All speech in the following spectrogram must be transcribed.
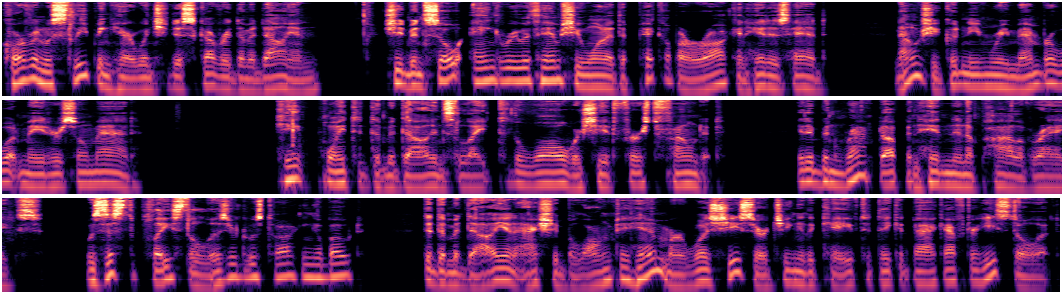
Corvin was sleeping here when she discovered the medallion. She'd been so angry with him she wanted to pick up a rock and hit his head. Now she couldn't even remember what made her so mad. Kate pointed the medallion's light to the wall where she had first found it. It had been wrapped up and hidden in a pile of rags. Was this the place the lizard was talking about? Did the medallion actually belong to him, or was she searching in the cave to take it back after he stole it?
